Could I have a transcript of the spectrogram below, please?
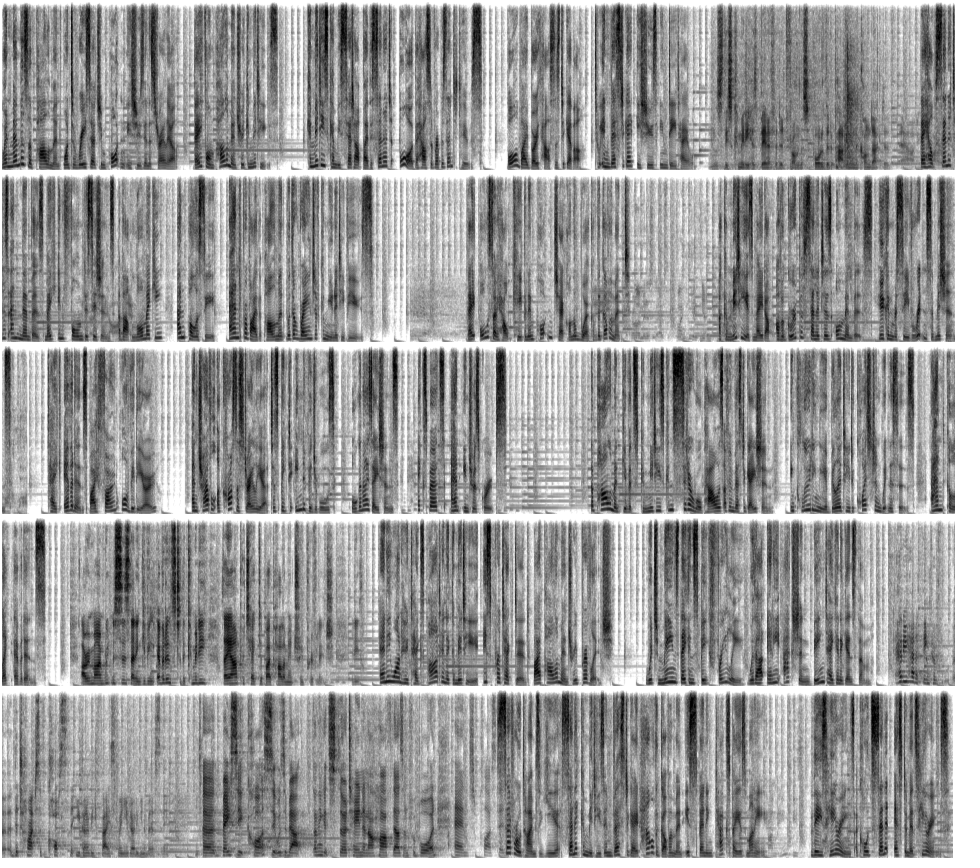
When members of parliament want to research important issues in Australia, they form parliamentary committees. Committees can be set up by the Senate or the House of Representatives, or by both houses together, to investigate issues in detail. This committee has benefited from the support of the department in the conduct of our... They help senators and members make informed decisions about lawmaking and policy and provide the parliament with a range of community views. They also help keep an important check on the work of the government. A committee is made up of a group of senators or members who can receive written submissions, take evidence by phone or video, and travel across Australia to speak to individuals, organisations, experts and interest groups. The Parliament give its committees considerable powers of investigation, including the ability to question witnesses and collect evidence. I remind witnesses that in giving evidence to the committee, they are protected by parliamentary privilege. It is Anyone who takes part in a committee is protected by parliamentary privilege, which means they can speak freely without any action being taken against them. Have you had a think of uh, the types of costs that you're going to be faced when you go to university? Uh, basic costs, it was about, I think it's 13 and a half thousand for board and plus... Several times a year, Senate committees investigate how the government is spending taxpayers' money. These hearings are called Senate Estimates hearings.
